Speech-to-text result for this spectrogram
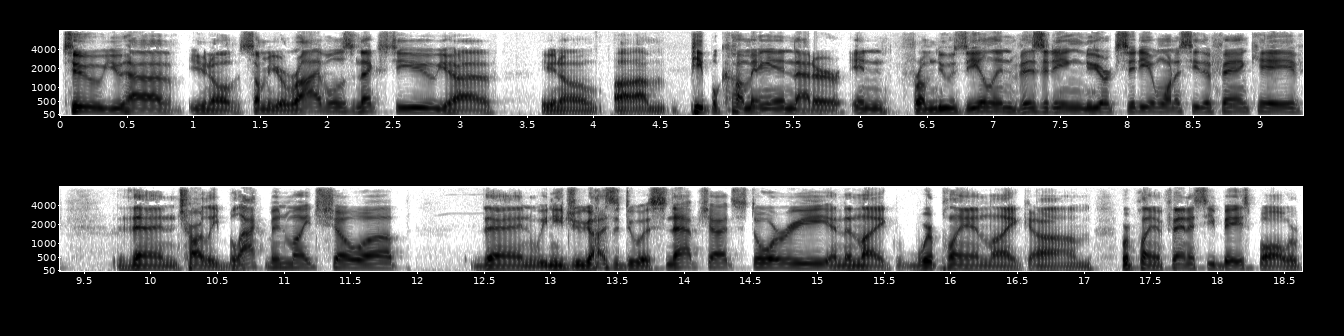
Two, you have you know some of your rivals next to you. You have you know um, people coming in that are in from New Zealand visiting New York City and want to see the fan cave. Then Charlie Blackmon might show up. Then we need you guys to do a Snapchat story, and then like we're playing like um, we're playing fantasy baseball. We're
